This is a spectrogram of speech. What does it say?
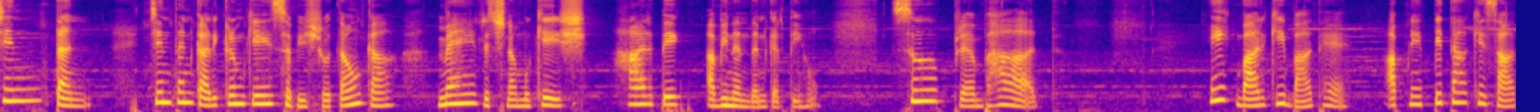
चिंतन। चिंतन कार्यक्रम के सभी श्रोताओं का मैं रचना मुकेश हार्दिक अभिनंदन करती हूँ। सुप्रभात। एक बार की बात है, अपने पिता के साथ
